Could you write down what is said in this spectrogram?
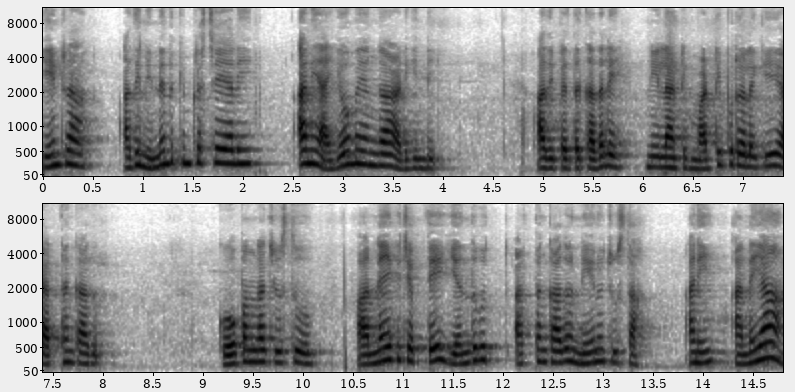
ఏంట్రా అది నిన్నెందుకు ఇంప్రెస్ చేయాలి? అని అయోమయంగా అడిగింది. అది పెద్ద కథలే నీలాంటి మట్టి పుర్రలకి అర్థం కాదు. కోపంగా చూస్తూ అన్నయ్యకి చెప్తే ఎందుకు అర్థం కాదో నేను చూస్తా అని అన్నయ్య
